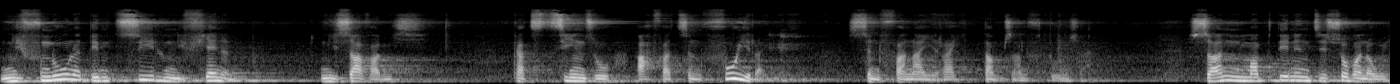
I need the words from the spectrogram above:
Ny finoana dia mitsilo ny fiainana, ny zava-misy, ka tsy tsinjo afa-tsy ny fo iray sy ny fanahy iray tamin'izany fotoana izany. Izany no mampiteny an'i Jesoa manao hoe,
